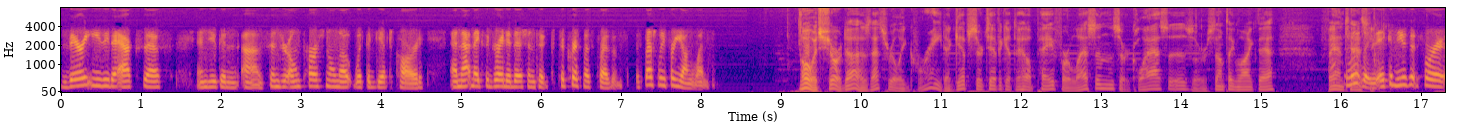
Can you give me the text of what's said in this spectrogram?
Very easy to access, and you can uh, send your own personal note with the gift card and that makes a great addition to, to Christmas presents, especially for young ones. Oh, it sure does. That's really great. A gift certificate to help pay for lessons or classes or something like that. Fantastic. Absolutely. They can use it for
